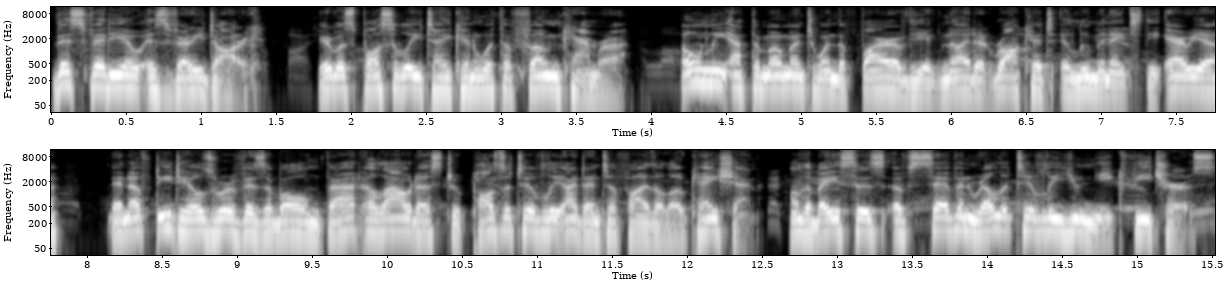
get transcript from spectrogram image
This video is very dark. It was possibly taken with a phone camera. Only at the moment when the fire of the ignited rocket illuminates the area, enough details were visible that allowed us to positively identify the location on the basis of seven relatively unique features.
